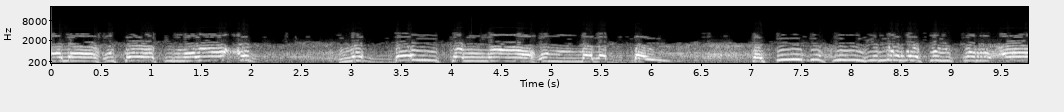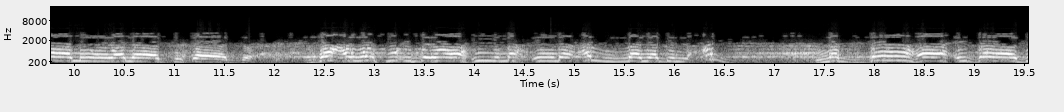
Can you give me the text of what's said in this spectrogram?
على هتاف واحد لبيك اللهم لبيك تسيد فيه لغة القرآن ولا تفاد دعوة إبراهيم حين أمن بالحج نباها عباد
